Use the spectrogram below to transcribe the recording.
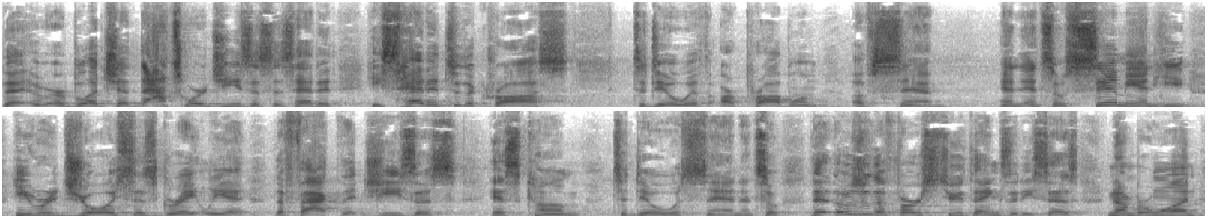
the, or bloodshed, that's where Jesus is headed. He's headed to the cross to deal with our problem of sin. And, and so Simeon, he, he rejoices greatly at the fact that Jesus has come to deal with sin. And so th- those are the first two things that he says. Number one,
